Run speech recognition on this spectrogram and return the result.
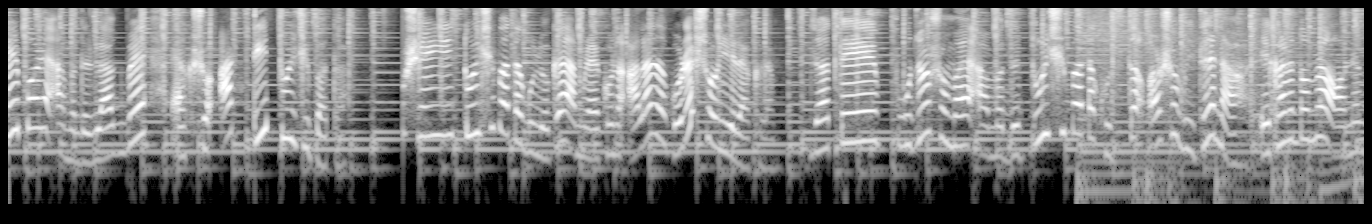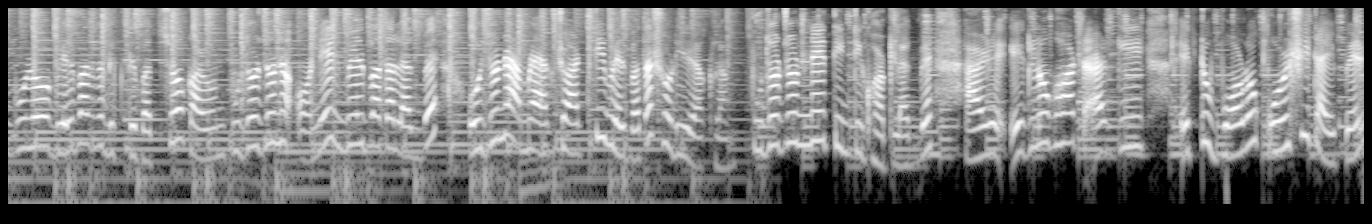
এরপরে আমাদের লাগবে একশো আটটি তুলসী পাতা। সেই তুলসী পাতাগুলোকে আমরা এখন আলাদা করে সরিয়ে রাখলাম। যাতে পুজোর সময় আমাদের তুলসী পাতা খুঁজতে অসুবিধে না হয়। এখানে তোমরা অনেকগুলো বেলপাতা দেখতে পাচ্ছ, কারণ পুজোর জন্য অনেক বেলপাতা লাগবে। ওই জন্য আমরা একশো আটটি বেলপাতা সরিয়ে রাখলাম। পুজোর জন্য তিনটি ঘট লাগবে। আর এগুলো ঘট আর কি একটু বড় কলসি টাইপের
